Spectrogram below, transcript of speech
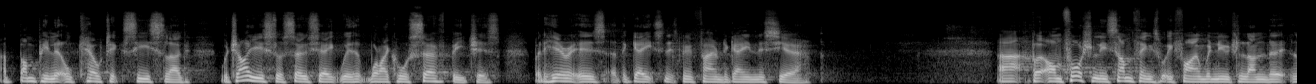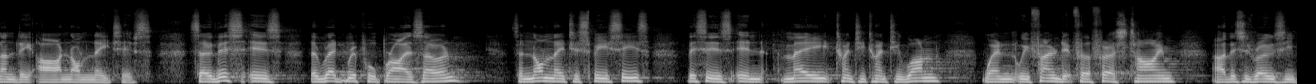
a bumpy little Celtic sea slug, which I used to associate with what I call surf beaches, but here it is at the gates and it's been found again this year. Uh, but unfortunately, some things that we find with new to Lundy, Lundy are non-natives. So this is the red ripple bryozoan. It's a non-native species. This is in May 2021 when we found it for the first time. Uh, this is Rosie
